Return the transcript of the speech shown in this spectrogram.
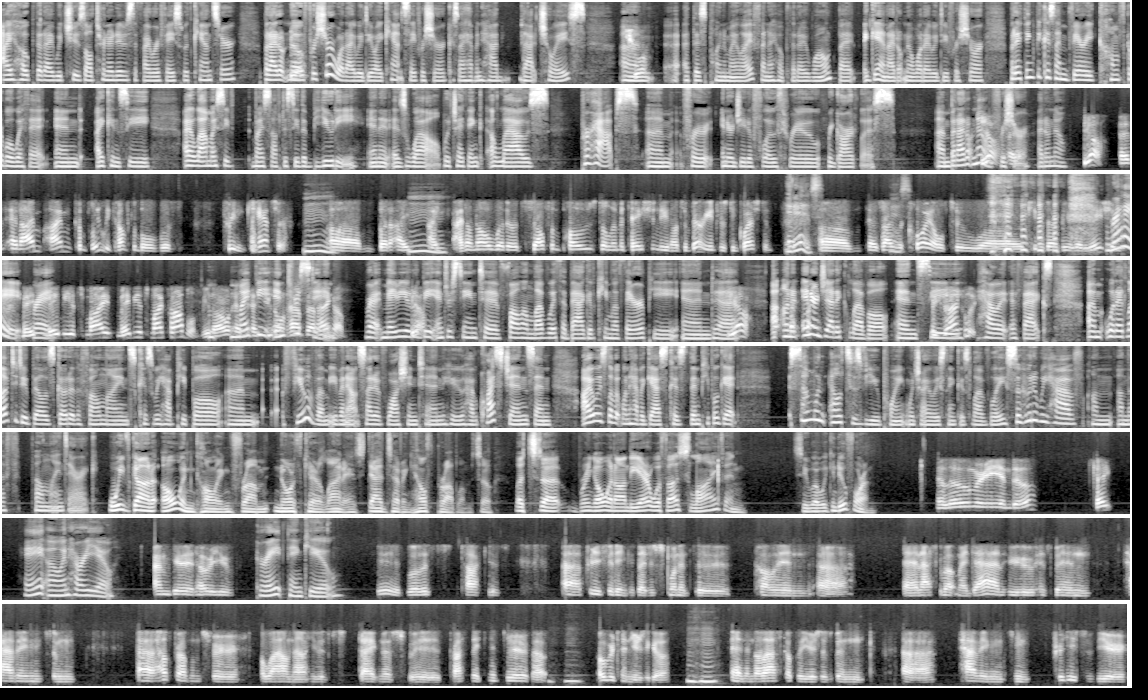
I hope that I would choose alternatives if I were faced with cancer, but I don't know Yeah. for sure what I would do. I can't say for sure because I haven't had that choice um, a- at this point in my life, and I hope that I won't. But again, I don't know what I would do for sure. But I think because I'm very comfortable with it and I can see, I allow myself, myself to see the beauty in it as well, which I think allows perhaps um, for energy to flow through regardless. Um, but I don't know Yeah, for I- sure. I don't know. Yeah, and and I'm I'm completely comfortable with treating cancer, Mm. um, but I, I I don't know whether it's self-imposed a limitation. You know, it's a very interesting question. It is. Um, as I is. recoil to uh, chemotherapy and radiation, Right, may- right. Maybe it's my maybe it's my problem. You know, and, Might and be don't interesting. Have that hang-up. Right. Maybe it'll Yeah. be interesting to fall in love with a bag of chemotherapy and uh, Yeah. uh, on an energetic level and see Exactly. how it affects. Um, what I'd love to do, Bill, is go to the phone lines because we have people, um, a few of them even outside of Washington, who have questions. And I always love it when I have a guest because then people get someone else's viewpoint, which I always think is lovely. So, who do we have on on the f- phone lines, Eric? We've got Owen calling from North Carolina. His dad's having health problems. So let's uh, bring Owen on the air with us live and see what we can do for him. Hello, Marie and Bill. Okay. Hey, Owen, how are you? I'm good. How are you? Great, thank you. Good. Well, this talk is uh, pretty fitting because I just wanted to call in uh, and ask about my dad, who has been having some uh, health problems for a while now. He was diagnosed with prostate cancer about over 10 years ago. hmm and in the last couple of years has been uh, having some pretty severe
